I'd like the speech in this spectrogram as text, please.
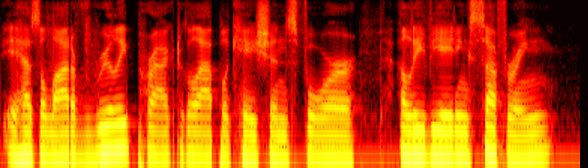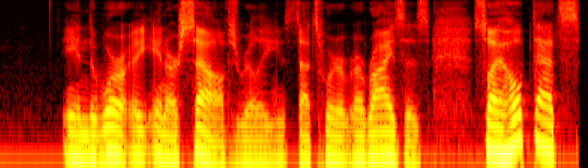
it has a lot of really practical applications for alleviating suffering in the world in ourselves really. That's where it arises. So i hope that's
